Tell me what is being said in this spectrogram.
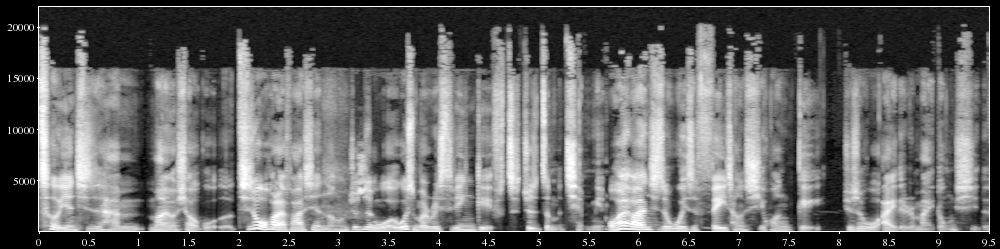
测验其实还蛮有效果的。其实我后来发现呢，就是我为什么 receiving gift 就是这么前面，我后来发现其实我也是非常喜欢给就是我爱的人买东西的，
